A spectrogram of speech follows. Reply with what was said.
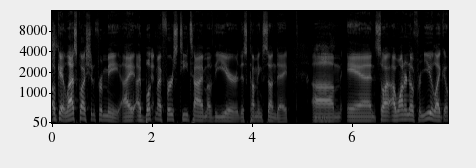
okay, last question from me. I, I booked Okay. my first tee time of the year this coming Sunday. Mhm. Um, and so I, I want to know from you, like, uh,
